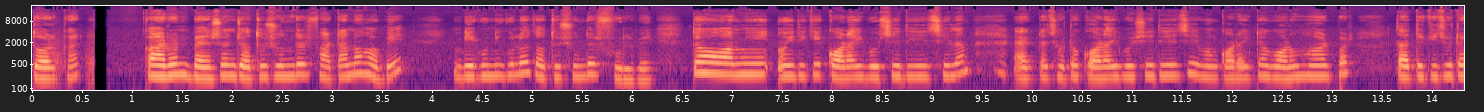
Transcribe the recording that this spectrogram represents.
দরকার। কারণ বেসন যত সুন্দর ফাটানো হবে, বেগুনিগুলো তত সুন্দর ফুলবে। তো আমি ওইদিকে কড়াই বসিয়ে দিয়েছিলাম। একটা ছোট কড়াই বসিয়ে দিয়েছি এবং কড়াইটা গরম হওয়ার পর তাতে কিছুটা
